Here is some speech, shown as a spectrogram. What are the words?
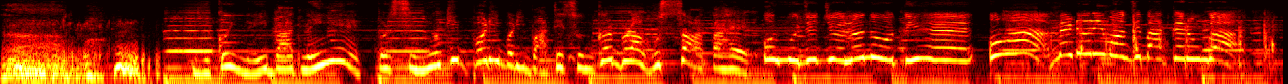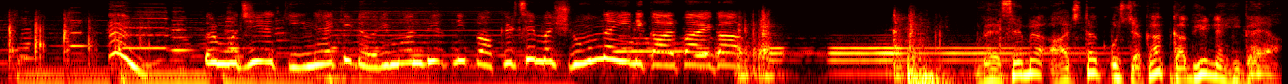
ये कोई नई बात नहीं है पर सिनियों की बड़ी बड़ी बातें सुनकर बड़ा गुस्सा आता है। और मुझे जलन होती है। ओ हाँ मैं डोरीमोन से बात करूँगा। हम्म, पर मुझे यकीन है कि डोरीमोन भी अपनी पॉकेट से मशरूम नहीं निकाल पाएगा। वैसे मैं आज तक उस जगह कभी नहीं गया।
